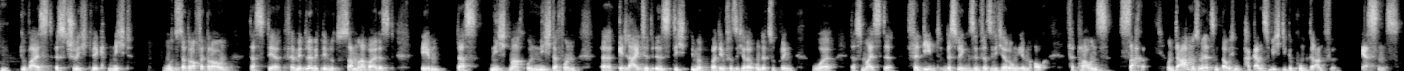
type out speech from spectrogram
Hm. Du weißt es schlichtweg nicht. Du musst darauf vertrauen, dass der Vermittler, mit dem du zusammenarbeitest, eben das nicht macht und nicht davon äh, geleitet ist, dich immer bei dem Versicherer unterzubringen, wo er das meiste verdient. Und deswegen sind Versicherungen eben auch Vertrauenssache. Und da müssen wir jetzt, glaube ich, ein paar ganz wichtige Punkte anführen. Erstens,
